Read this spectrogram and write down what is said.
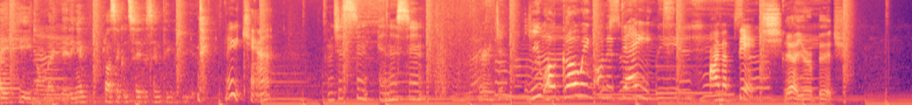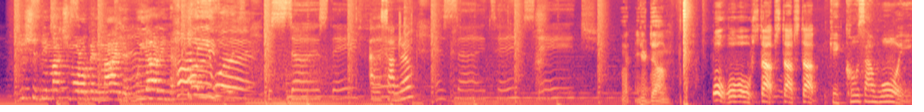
I hate online dating, and plus I could say the same thing to you. No, you can't. I'm just an innocent virgin. You are going on a date. I'm a bitch. Yeah, you're a bitch. You should be much more open-minded. We are in Hollywood. The stars they Alessandro? as I take stage. What? You're dumb. Whoa, whoa, whoa, stop, stop, stop. Che cosa vuoi?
